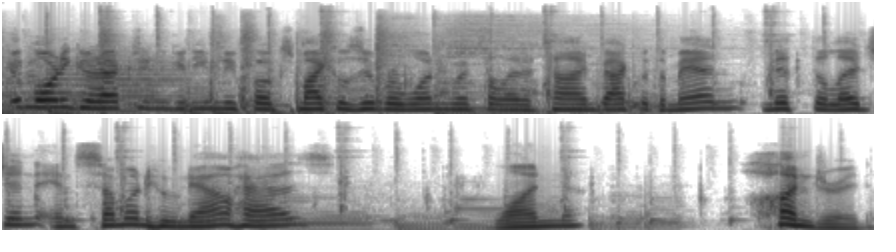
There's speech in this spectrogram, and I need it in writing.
Good morning, good afternoon, good evening, folks. Michael Zuber, one rental at a time, back with the man, myth, the legend, and someone who now has 100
